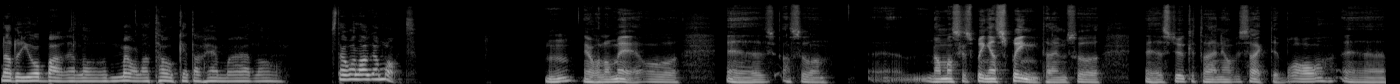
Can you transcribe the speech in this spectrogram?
när du jobbar eller målar taket där hemma eller står och lagar mat. Mm, jag håller med. Och, eh, alltså, eh, när man ska springa springtime så eh, styrketräning har vi sagt är bra. Eh,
